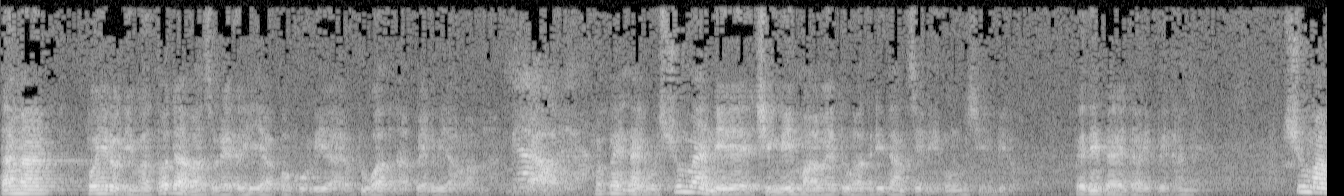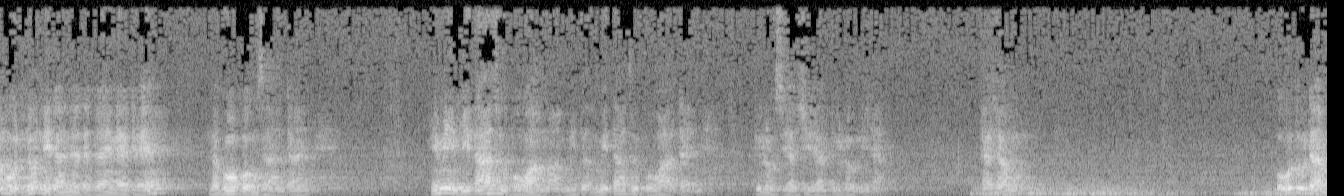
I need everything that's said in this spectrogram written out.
တမန်ဘုန်းကြီးတို့ဒီမှာသောတာပန်ဆိုတဲ့အရိယာပုဂ္ဂိုလ်လေးရောသူ့ဝါဒနာပယ်လို့ရပါမလားမရပါဘူးမပယ်နိုင်ဘူးရှုမှတ်နေတဲ့အချိန်လေးမှာပဲသူ့ဟာတတိတမစင်နေကုန်လို့ရှိရင်ပြီးတော့ဘယ်သိဘယ်လိုက်တာကြီးပယ်ထားတယ်ရှုမှတ်မှုလွတ်နေတာနဲ့တပြိုင်နက်တည်းငကိုပုံစံအတိုင်းပဲမိမိမိသားစုဘဝမှာမိသားစုဘဝအတိုင်းပဲပြုလုပ်เสียရှိတာပြုလုပ်နေရဒါကြောင့်မို့ ဘုဒ္ဓတမ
